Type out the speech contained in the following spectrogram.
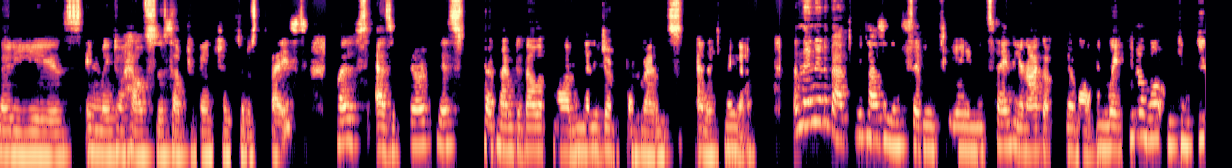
30 years in mental health, suicide prevention sort of space, both as a therapist, program developer, manager of programs, and a trainer. And then in about 2017, Sandy and I got together and went, you know what, we can do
